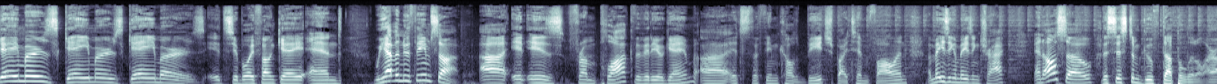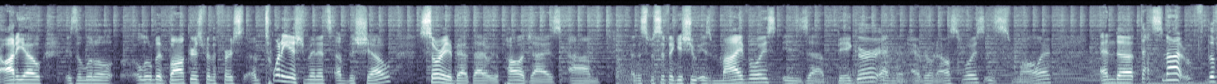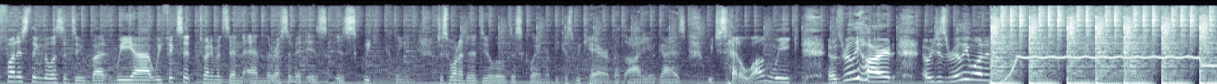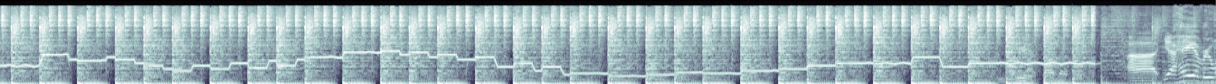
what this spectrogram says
Gamers, gamers, gamers. It's your boy Funke, and we have a new theme song. Uh, it is from Plok, the video game. Uh, it's the theme called Beach by Tim Follin. Amazing, amazing track. And also, the system goofed up a little. Our audio is a little, a little bit bonkers for the first uh, 20-ish minutes of the show. Sorry about that. We apologize. Um, the specific issue is my voice is uh, bigger, and then everyone else's voice is smaller and uh, that's not the funnest thing to listen to. But we uh, we fix it 20 minutes in, and the rest of it is is squeaky clean. Just wanted to do a little disclaimer because we care about the audio, guys. We just had a long week. It was really hard, and we just really wanted. Uh,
